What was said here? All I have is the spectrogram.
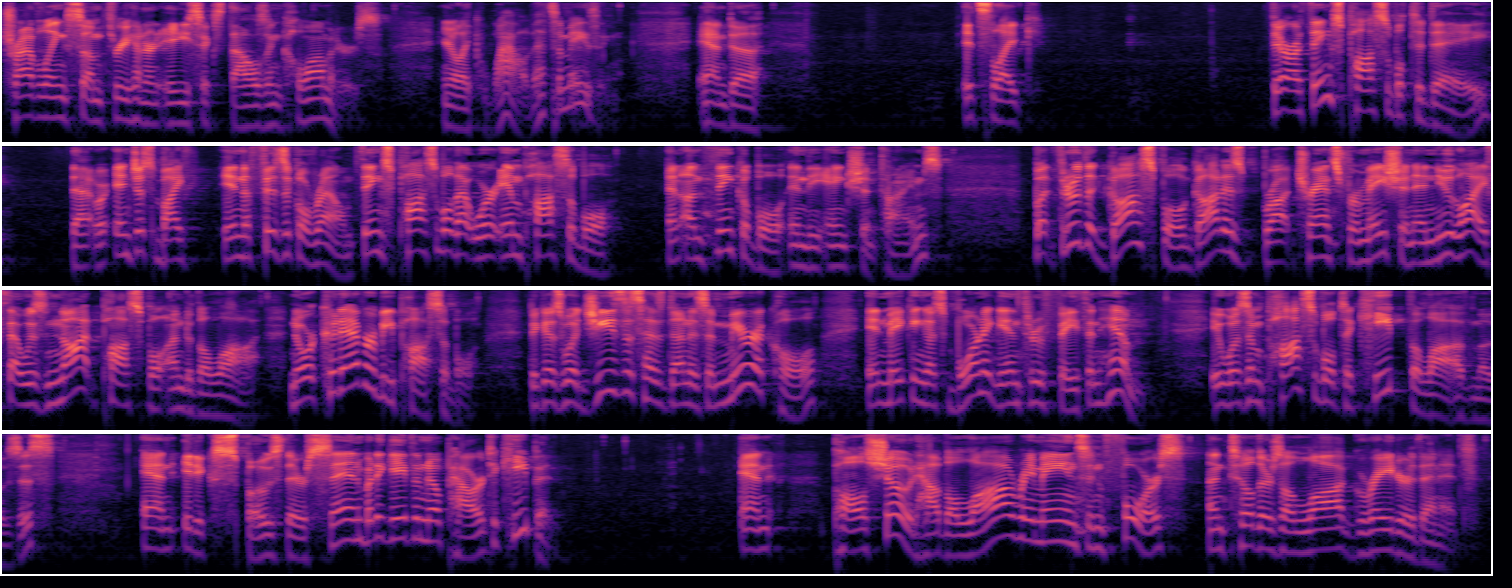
traveling some 386,000 kilometers. And you're like, wow, that's amazing. And uh, it's like there are things possible today that, are, and just by in the physical realm, things possible that were impossible and unthinkable in the ancient times. But through the gospel, God has brought transformation and new life that was not possible under the law, nor could ever be possible, because what Jesus has done is a miracle in making us born again through faith in Him. It was impossible to keep the law of Moses, and it exposed their sin, but it gave them no power to keep it. And Paul showed how the law remains in force until there's a law greater than it.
